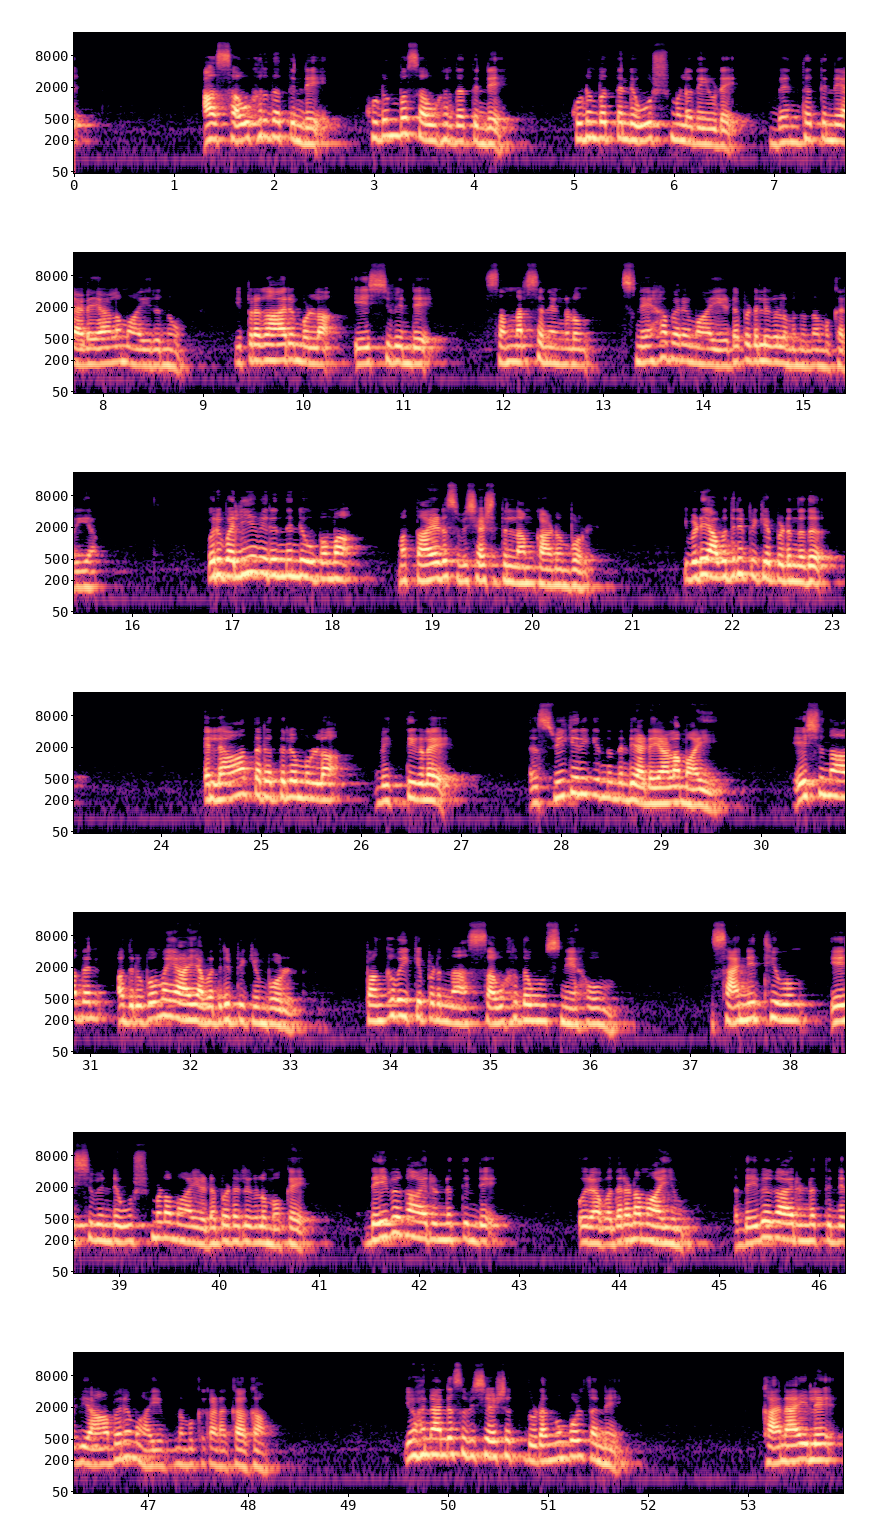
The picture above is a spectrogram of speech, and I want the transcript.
ആ സൗഹൃദത്തിന്റെ കുടുംബ സൗഹൃദത്തിന്റെ കുടുംബത്തിന്റെ ഊഷ്മളതയുടെ ബന്ധത്തിന്റെ അടയാളമായിരുന്നു ഇപ്രകാരമുള്ള യേശുവിന്റെ സന്ദർശനങ്ങളും സ്നേഹപരമായ ഇടപെടലുകളുമെന്ന് നമുക്കറിയാം. ഒരു വലിയ വിരുന്നിന്റെ ഉപമ മത്തായുടെ സുവിശേഷത്തിൽ നാം കാണുമ്പോൾ ഇവിടെ അവതരിപ്പിക്കപ്പെടുന്നത് എല്ലാ തരത്തിലുമുള്ള വ്യക്തികളെ സ്വീകരിക്കുന്നതിന്റെ അടയാളമായി യേശുനാഥൻ അതൊരുപമയായി അവതരിപ്പിക്കുമ്പോൾ പങ്കുവയ്ക്കപ്പെടുന്ന സൗഹൃദവും സ്നേഹവും സാന്നിധ്യവും യേശുവിന്റെ ഊഷ്മളമായ ഇടപെടലുകളുമൊക്കെ ദൈവകാരുണ്യത്തിന്റെ ഒരു അവതരണമായും ദൈവകാരുണ്യത്തിന്റെ വ്യാപനമായും നമുക്ക് കണക്കാക്കാം. യോഹനാന്റെ സുവിശേഷം തുടങ്ങുമ്പോൾ തന്നെ കാനായിലെ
